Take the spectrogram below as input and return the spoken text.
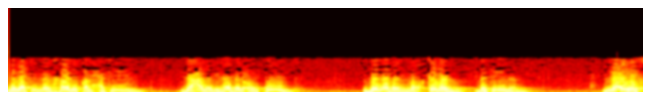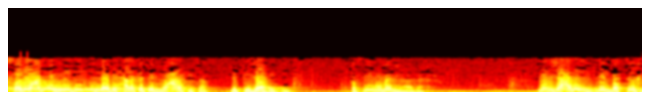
ولكن الخالق الحكيم جعل لهذا العنقود ذنبا محكما متينا. لا يفصل عن أمه إلا بحركة معاكسة لاتجاهه. تصميم من هذا؟ من جعل للبطيخ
